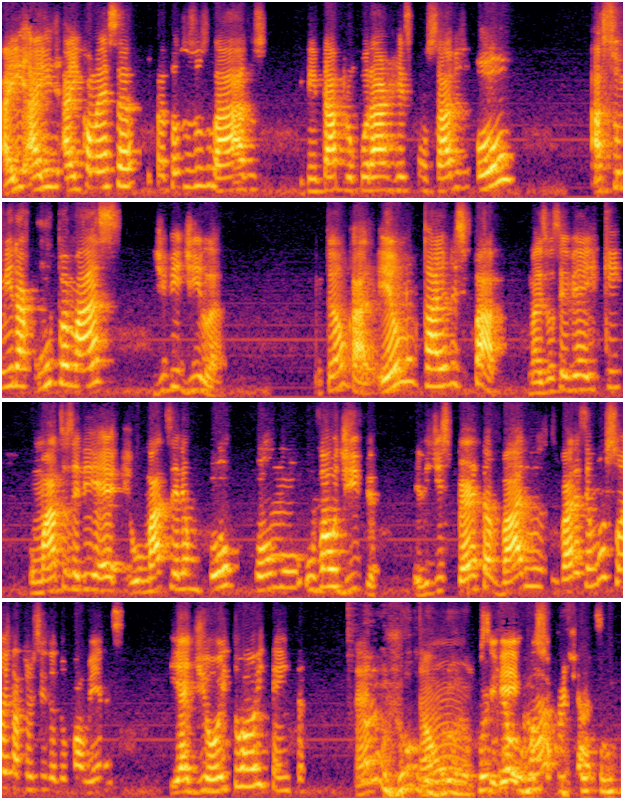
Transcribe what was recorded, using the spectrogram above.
Aí, aí, aí começa para todos os lados e tentar procurar responsáveis ou assumir a culpa, mas dividi-la. Então, cara, eu não caio nesse papo, mas você vê aí que o Matos ele é, o Matos ele é um pouco como o Valdívia ele desperta vários, várias emoções na torcida do Palmeiras e é de 8 a 80. Né? Eu não julgo, então, Bruno, porque o Marcos, o,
